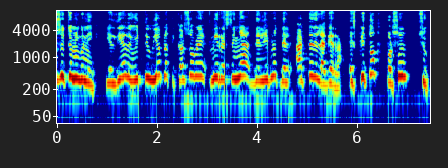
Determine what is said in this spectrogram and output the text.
soy tu amigo Nick y el día de hoy te voy a platicar sobre mi reseña del libro del arte de la guerra, escrito por Sun Tzu.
